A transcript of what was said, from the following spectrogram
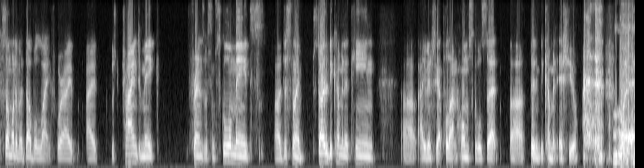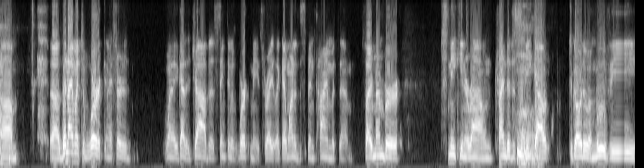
somewhat of a double life where I I was trying to make friends with some schoolmates. Uh, just when I started becoming a teen, uh, I eventually got pulled out in homeschools so that uh, didn't become an issue. but um, uh, then I went to work and I started when I got a job. The same thing with workmates, right? Like I wanted to spend time with them. So I remember sneaking around, trying to just sneak Hmm. out to go to a movie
